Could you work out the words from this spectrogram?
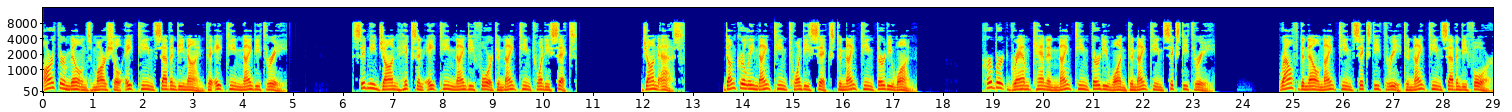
Arthur Milnes Marshall 1879–1893 Sidney John Hickson 1894–1926 John S. Dunkerley 1926–1931 Herbert Graham Cannon 1931–1963 Ralph Dennell 1963–1974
